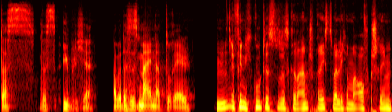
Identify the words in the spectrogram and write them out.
das, das Übliche. Aber das ist mein Naturell. Hm, finde ich gut, dass du das gerade ansprichst, weil ich habe mal aufgeschrieben,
